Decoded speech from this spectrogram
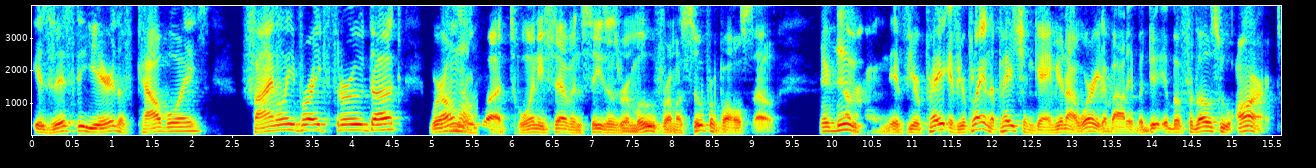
is this the year the Cowboys finally break through, Doug? We're only what 27 seasons removed from a Super Bowl, so they're due. I mean, if you're pay, if you're playing the patient game, you're not worried about it. But do, but for those who aren't,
